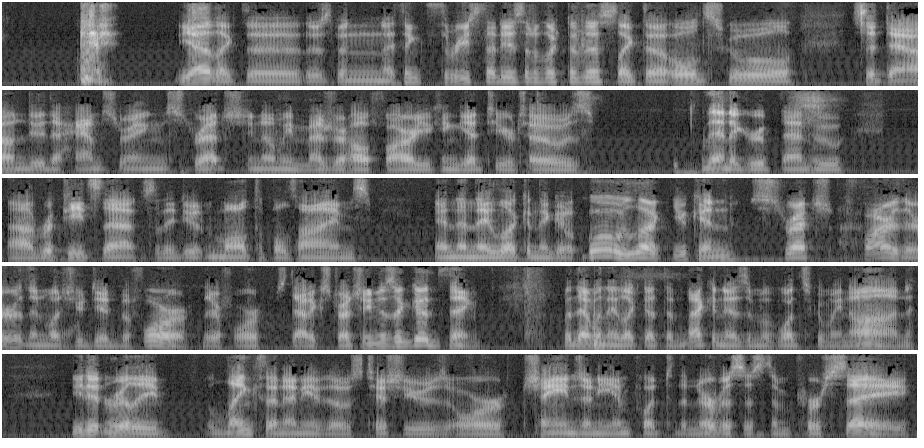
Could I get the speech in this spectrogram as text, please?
think? Yeah, like the there's been I think three studies that have looked at this, like the old school sit down, do the hamstring stretch, you know, we measure how far you can get to your toes. Then a group then who uh, repeats that, so they do it multiple times, and then they look and they go, "Ooh, look, you can stretch farther than what you did before. Therefore, static stretching is a good thing." But then when they looked at the mechanism of what's going on, you didn't really lengthen any of those tissues or change any input to the nervous system per se.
